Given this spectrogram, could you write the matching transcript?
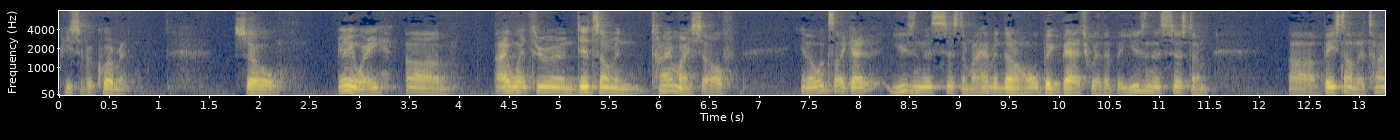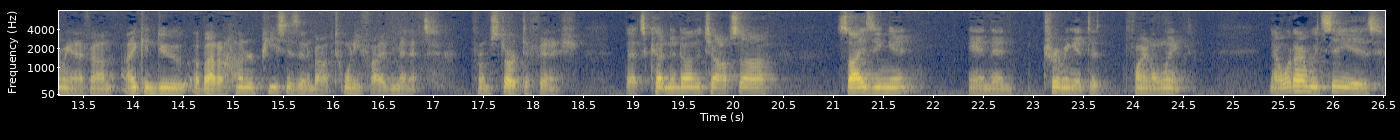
piece of equipment. So anyway, um, I went through and did some and time myself. And it looks like I using this system, I haven't done a whole big batch with it, but using this system, uh, based on the timing I found, I can do about 100 pieces in about 25 minutes from start to finish. That's cutting it on the chop saw, sizing it, and then trimming it to final length. Now what I would say is,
